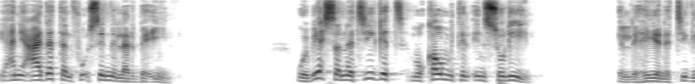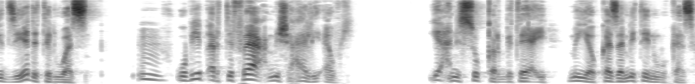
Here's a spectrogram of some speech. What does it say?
يعني عادة فوق سن الأربعين. وبيحصل نتيجة مقاومة الإنسولين اللي هي نتيجة زيادة الوزن. مم. وبيبقى ارتفاع مش عالي قوي يعني السكر بتاعي 100 وكذا 200 وكذا.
